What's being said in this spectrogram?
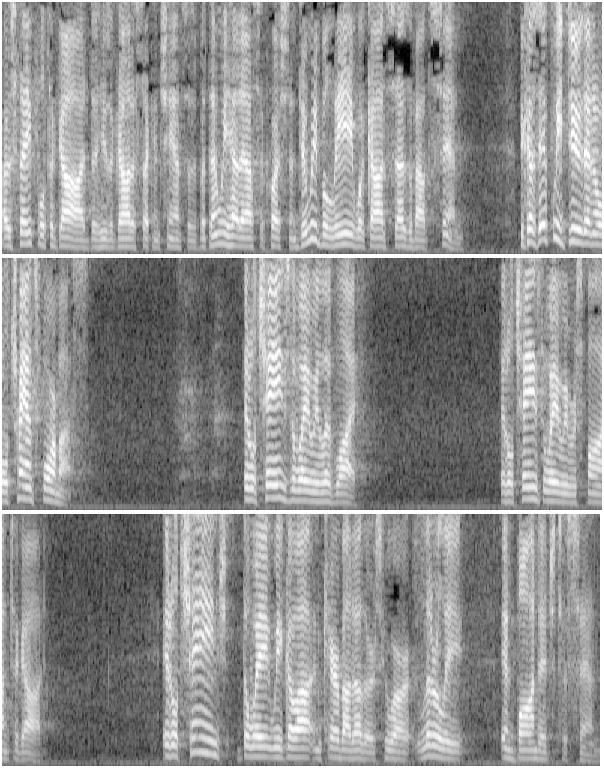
I was thankful to God that He's a God of second chances. But then we had to ask the question do we believe what God says about sin? Because if we do, then it will transform us. It'll change the way we live life. It'll change the way we respond to God. It'll change the way we go out and care about others who are literally in bondage to sin.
